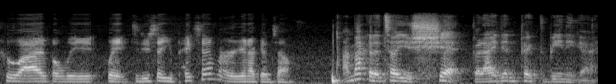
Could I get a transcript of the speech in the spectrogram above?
who I believe. Wait, did you say you picked him, or you're not gonna tell? I'm not gonna tell you shit, but I didn't pick the beanie guy.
